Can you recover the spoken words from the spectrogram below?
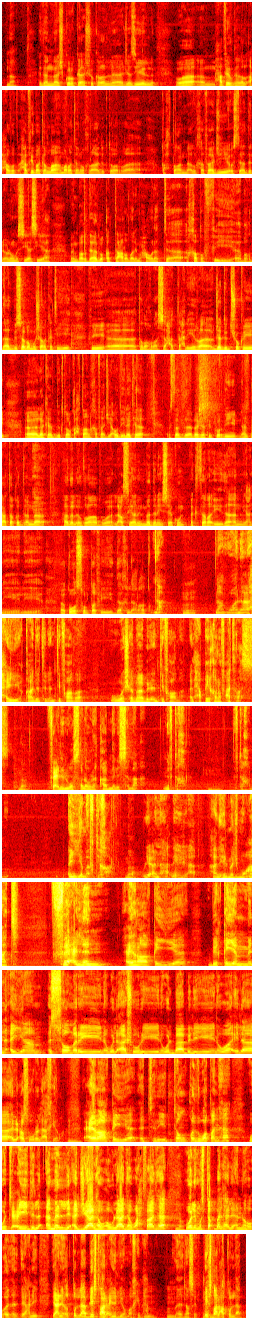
نعم. إذا أشكرك الشكر الجزيل وحفظك حفظك الله مرة أخرى دكتور قحطان الخفاجي أستاذ العلوم السياسية من بغداد وقد تعرض لمحاولة خطف في بغداد بسبب مشاركته في تظاهرات ساحة التحرير. أجدد شكري لك الدكتور قحطان الخفاجي. أعود إليك أستاذ بهجة الكردي. هل تعتقد أن هذا الإضراب والعصيان المدني سيكون أكثر إيذاء يعني لقوى السلطة في داخل العراق؟ نعم. نعم وأنا أحيي قادة الانتفاضة وشباب الانتفاضة. الحقيقة رفعت رأس. نعم. فعلا وصلوا رقابنا للسماء. نفتخر. نفتخر. أيما افتخار. نعم. لأن هذه هذه المجموعات فعلا عراقية بقيم من أيام السومريين والآشوريين والبابليين وإلى العصور الأخيرة. عراقية تريد تنقذ وطنها وتعيد الأمل لأجيالها وأولادها وأحفادها ولمستقبلها لأنه يعني يعني الطلاب ليش طالعين اليوم أخي محمد؟ نصير. ليش طالع الطلاب؟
